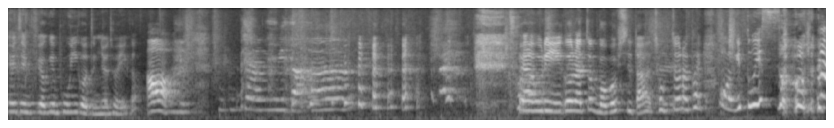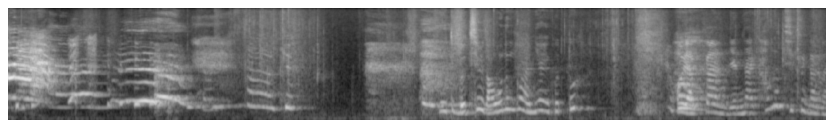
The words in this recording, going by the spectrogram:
요즘 여기 보이거든요 저희가. 아, 감사합니다. 그냥 우리 이거랑 좀 먹읍시다. 적절한 타임. 어 여기 또 있어. 아 웃겨. 이것도 며칠 나오는 거 아니야 이것도? 어, 약간 옛날 카누팁 생각나.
